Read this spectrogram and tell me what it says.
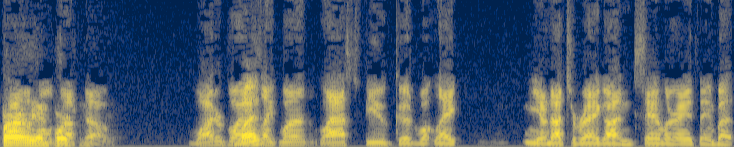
Farley, kinda up, unfortunately. though. Waterboy What? was like one of the last few good, one- like you know, not to rag on Sandler or anything, but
